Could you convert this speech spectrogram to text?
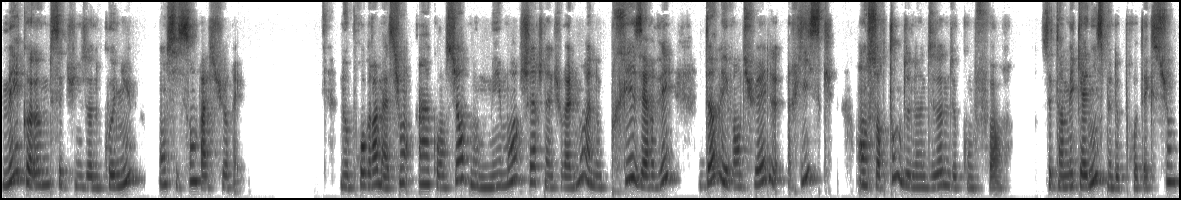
mais comme c'est une zone connue, on s'y sent rassuré. Nos programmations inconscientes, nos mémoires cherchent naturellement à nous préserver d'un éventuel risque en sortant de notre zone de confort. C'est un mécanisme de protection.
